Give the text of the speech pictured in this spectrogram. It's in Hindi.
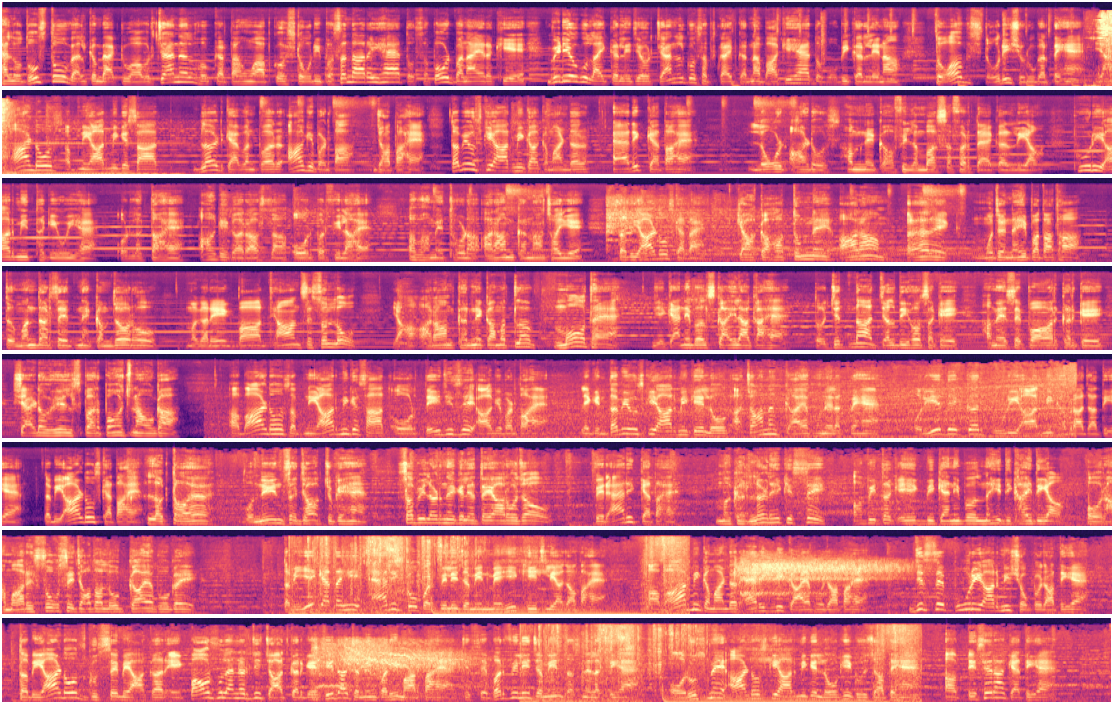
हेलो दोस्तों welcome back to our channel hope करता हूँ आपको स्टोरी पसंद आ रही है तो सपोर्ट बनाए रखिए। वीडियो को लाइक कर लीजिए और चैनल को सब्सक्राइब करना बाकी है तो वो भी कर लेना। तो अब स्टोरी शुरू करते हैं। यहाँ आर्डोस अपनी आर्मी के साथ ब्लड कैवन पर आगे बढ़ता जाता है। तभी उसकी आर्मी का कमांडर एरिक कहता है लॉर्ड आर्डोस हमने काफ़ी लंबा सफ़र तय कर लिया। पूरी आर्मी थकी हुई है। और लगता है आगे का रास्ता और बर्फीला है। अब हमें थोड़ा आराम करना चाहिए। तभी आर्डोस कहता है, क्या कहा तुमने, आराम? एरिक, मुझे नहीं पता था। तुम अंदर से इतने कमज़ोर हो, मगर एक बात ध्यान से सुन लो। यहाँ आराम करने का मतलब मौत है। ये कैनिबल्स का इलाका है तो जितना जल्दी हो सके हमें से पार करके शेडो हिल्स पर पहुँचना होगा। अब आर्डोस अपनी आर्मी के साथ और तेज़ी से आगे बढ़ता है, लेकिन तभी उसकी आर्मी के लोग अचानक गायब होने लगते हैं और ये देखकर पूरी आर्मी घबरा जाती है। तभी आर्डोस कहता है, लगता है वो नींद से जाग चुके हैं। सभी लड़ने के लिए तैयार हो जाओ। फिर एरिक कहता है, मगर लड़े किससे? अभी तक एक भी कैनिबल नहीं दिखाई दिया और हमारे सौ से ज़्यादा लोग गायब हो गए। तभी ये कहता ही एरिक को बर्फीली ज़मीन में ही खींच लिया जाता है। अब आर्मी कमांडर एरिक भी गायब हो जाता है, जिससे पूरी आर्मी शॉक्ट हो जाती है। तभी आर्डोस गुस्से में आकर एक पावरफुल एनर्जी चार्ज करके सीधा ज़मीन पर ही मारता है, जिससे बर्फीली ज़मीन धसने लगती है, और उसमें आर्डोस की आर्मी के लोग ही घुस जाते हैं। अब टिसेरा कहती है,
